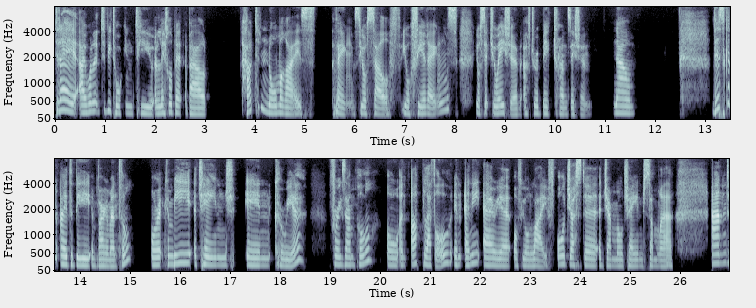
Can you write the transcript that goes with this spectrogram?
today I wanted to be talking to you a little bit about how to normalize things, yourself, your feelings, your situation after a big transition. Now, this can either be environmental or it can be a change in career for example, or an up level in any area of your life, or just a, a general change somewhere. And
